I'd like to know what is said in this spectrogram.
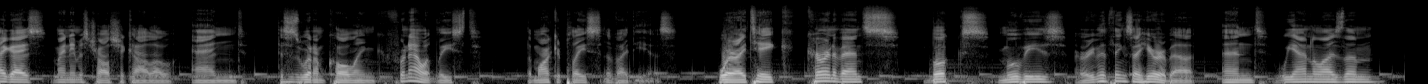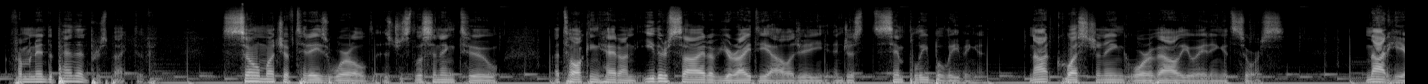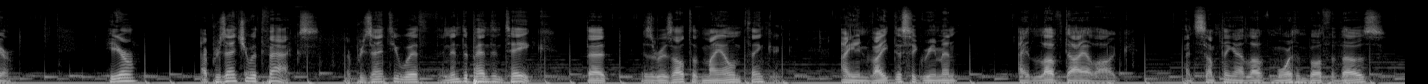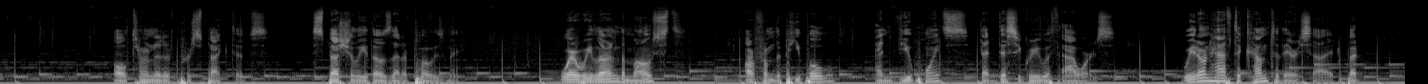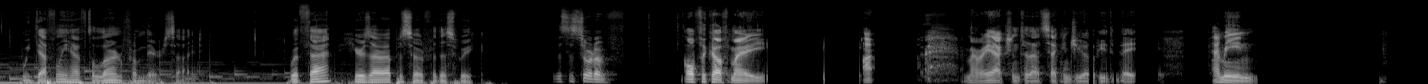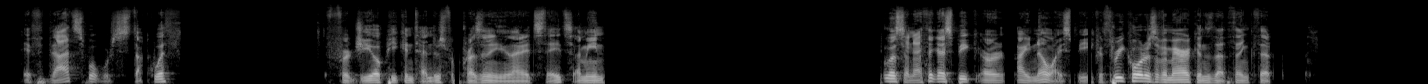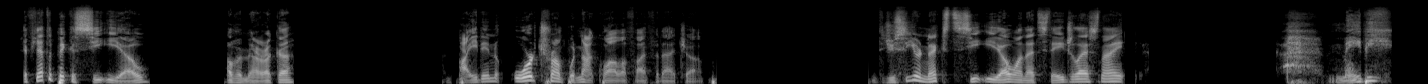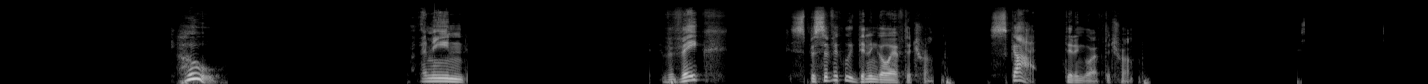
Hi, guys. My name is Charles Chakkalo, and this is what I'm calling, for now at least, the marketplace of ideas, where I take current events, books, movies, or even things I hear about, and we analyze them from an independent perspective. So much of today's world is just listening to a talking head on either side of your ideology and just simply believing it, not questioning or evaluating its source. Not here. Here, I present you with facts. I present you with an independent take that is a result of my own thinking. I invite disagreement. I love dialogue. And something I love more than both of those alternative perspectives, especially those that oppose me. Where we learn the most are from the people and viewpoints that disagree with ours. We don't have to come to their side, but we definitely have to learn from their side. With that, here's our episode for this week. This is sort of off the cuff my my reaction to that second GOP debate. I mean, if that's what we're stuck with for GOP contenders for president of the United States, I mean, listen, I think I speak, or I know I speak for three quarters of Americans that think that if you had to pick a CEO of America, Biden or Trump would not qualify for that job. Did you see your next CEO on that stage last night? Maybe. Who? I mean, Vivek specifically didn't go after Trump. Scott didn't go after Trump.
